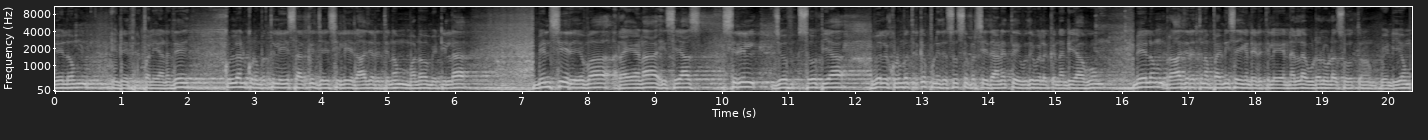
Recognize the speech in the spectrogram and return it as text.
மேலும் இன்றைய திருப்பலியானது குள்ளன் குடும்பத்தில் Isaac Jayaseeli Rajarathinam Mano Matilda Mency Reva Rayana Isaias Cyril Jo Sophia இவர்கள் குடும்பத்திற்கு புனித சூசப்பர் செய்த அனைத்து உதவிகளுக்கு நன்றியாகவும் மேலும் ராஜரத்னம் பணி செய்கின்ற இடத்திலே நல்ல உடல் உள்ள சுகத்துடன் வேண்டியும்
